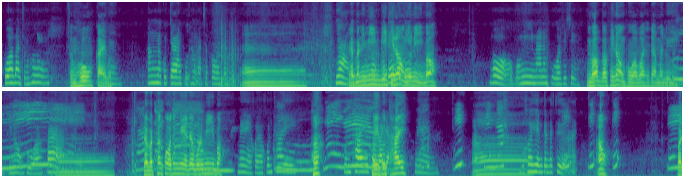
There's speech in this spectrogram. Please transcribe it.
ครัวบ้านชมโฮงสมโฮงไก่บ่แม่นทั้งนักกุจารผู้ทั้งอัศพรบ่อ๋อย่าแล้วบัดนี้มีมีพี่น้องอยู่นี่บ่บ่บ่มีมาน้ำผัวซื่อบ่บ่พี่น้องผัวบ่ที่เจ้ามาๆอยู่แม่พี่น้องผัวป้า อ๋อ แล้วบัดทั้งพ่อทั้งแม่เจ้าบ่ได้มีบ่แม่ข่อยว่าคนไทย ฮะคนไทยข่อแม่ยว่าคนอยากไทยแม่นอ่าบ่เคยเห็นกันจักเทื่อเอ้าบัด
